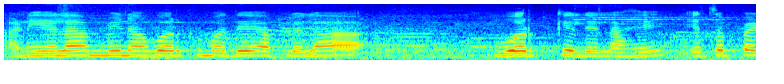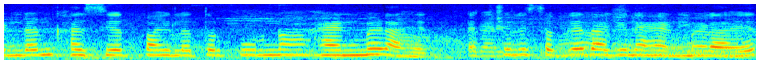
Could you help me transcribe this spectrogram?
आणि याला मीना वर्कमध्ये आपल्याला वर्क केलेलं आहे. याचं पेंडन खासियत पाहिलं तर पूर्ण हँडमेड आहेत. ॲक्च्युली सगळे दागिने हँडमेड आहेत.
